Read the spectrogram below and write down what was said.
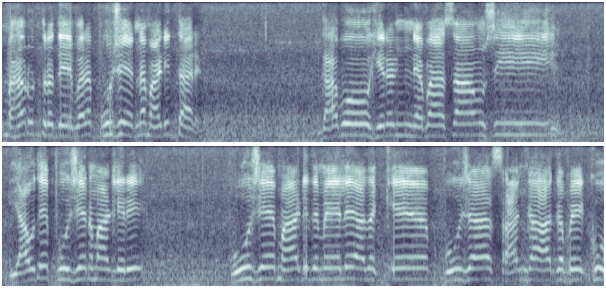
ಮಹಾರುದ್ರ ದೇವರ ಪೂಜೆಯನ್ನು ಮಾಡಿದ್ದಾರೆ. ಗಾವೋ ಹಿರಣ್ಯವಾಸಾಂಸಿ, ಯಾವುದೇ ಪೂಜೆಯನ್ನು ಮಾಡಲಿರಿ. ಪೂಜೆ ಮಾಡಿದ ಮೇಲೆ ಅದಕ್ಕೆ ಪೂಜಾ ಸಾಂಗ ಆಗಬೇಕು.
